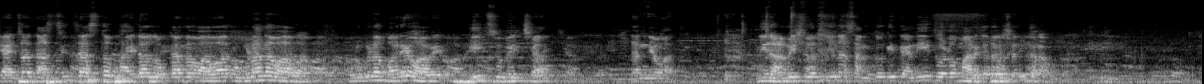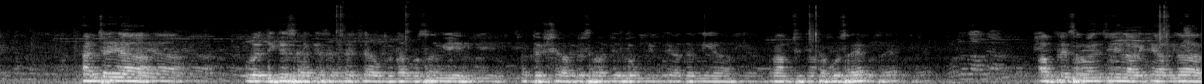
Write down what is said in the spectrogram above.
याचा जास्तीत जास्त फायदा लोकांना व्हावा रुग्णांना व्हावा रुग्ण बरे व्हावे हीच शुभेच्छा. धन्यवाद. मी रामेश्वरजींना सांगतो की त्यांनी थोडं मार्गदर्शन करावं. आजच्या या वैद्यकीय साहित्य संघाच्या उद्घाटनाप्रसंगी अध्यक्ष आपले सर्वांचे लोकनेते आदरणीय रामचंद्र ठाकूर साहेब आपले सर्वांचे लाडके आमदार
